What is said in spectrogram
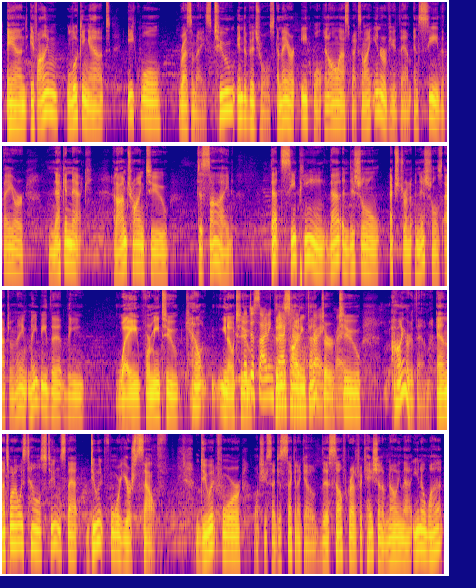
And if I'm looking at equal resumes, two individuals, and they are equal in all aspects, and I interview them and see that they are neck and neck, and I'm trying to decide that CP, that additional extra initials after the name, may be the the way for me to count. You know, to the deciding the factor. deciding factor right, right. to hire them. And that's what I always tell students: that do it for yourself. Do it for what you said just a second ago the self gratification of knowing that, you know what,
